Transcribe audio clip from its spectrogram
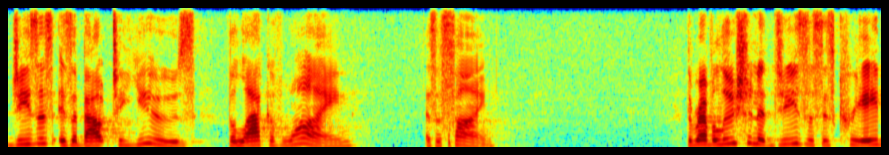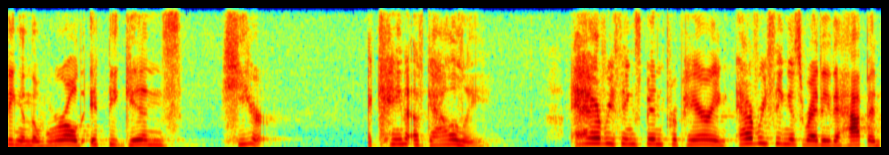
Jesus is about to use the lack of wine as a sign. The revolution that Jesus is creating in the world, it begins here at Cana of Galilee. Everything's been preparing, everything is ready to happen,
